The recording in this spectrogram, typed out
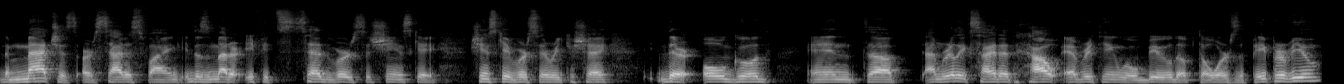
the matches are satisfying. It doesn't matter if it's Seth versus Shinsuke, Shinsuke versus Ricochet, they're all good. And uh, I'm really excited how everything will build up towards the pay per view.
